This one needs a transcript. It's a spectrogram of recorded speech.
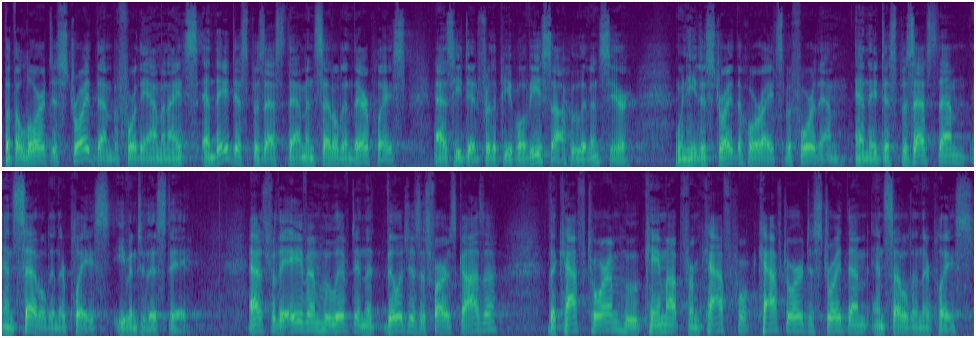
But the Lord destroyed them before the Ammonites, and they dispossessed them and settled in their place as he did for the people of Esau who live in Seir, when he destroyed the Horites before them, and they dispossessed them and settled in their place even to this day. As for the Avim who lived in the villages as far as Gaza, the Caphtorim who came up from Caphtor destroyed them and settled in their place.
